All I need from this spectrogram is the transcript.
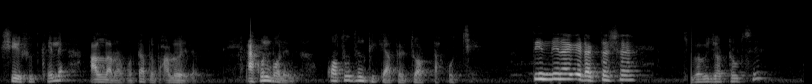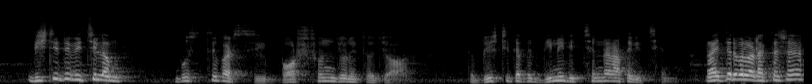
সেই ওষুধ খেলে আল্লাহর রহমতে আপনি ভালো হয়ে যাবেন। এখন বলেন কতদিন থেকে আপনার জ্বরটা হচ্ছে? তিন দিন আগে ডাক্তার সাহেব। কীভাবে জ্বরটা উঠছে? বৃষ্টিতে বিচ্ছিলাম। বুঝতে পারছি বর্ষণজনিত জ্বর। তো বৃষ্টিতে আপনি দিনে বিচ্ছেন না রাতে বিচ্ছেন? রাইতের বেলা ডাক্তার সাহেব।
